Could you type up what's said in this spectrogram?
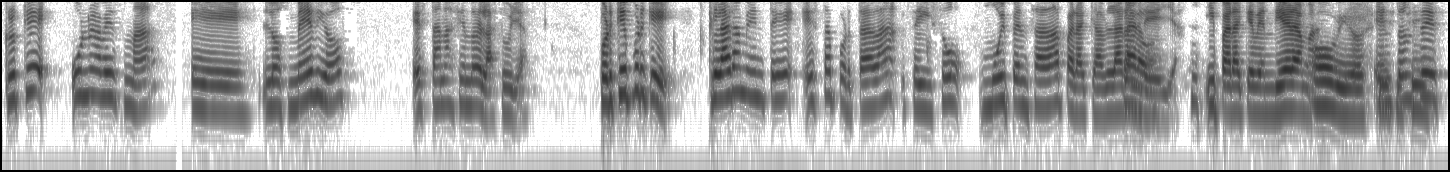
creo que una vez más eh, los medios están haciendo de las suyas. ¿Por qué? Porque claramente esta portada se hizo muy pensada para que hablaran de ella y para que vendiera más. Obvio. Entonces,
